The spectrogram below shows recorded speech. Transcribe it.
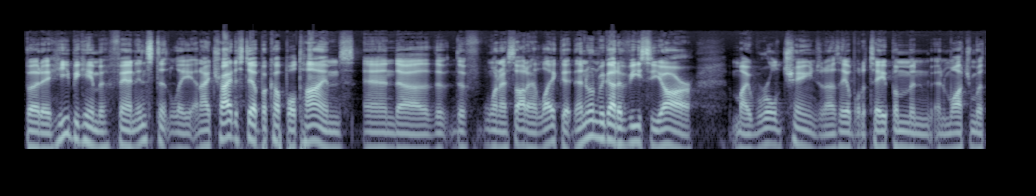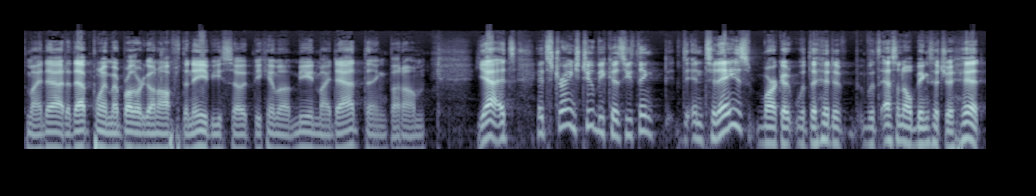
But uh, he became a fan instantly, and I tried to stay up a couple times. And uh, the the when I saw it, I liked it. And when we got a VCR, my world changed, and I was able to tape them and, and watch them with my dad. At that point, my brother had gone off to the Navy, so it became a me and my dad thing. But um, yeah, it's it's strange too because you think in today's market with the hit of, with SNL being such a hit,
